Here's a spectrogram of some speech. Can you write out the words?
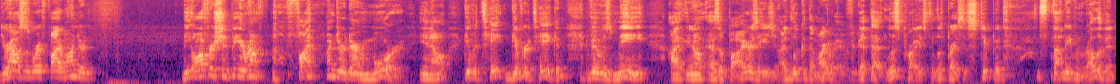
your house is worth 500 the offer should be around 500 or more you know give or take give or take and if it was me i you know as a buyer's agent i'd look at the market value forget that list price the list price is stupid it's not even relevant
